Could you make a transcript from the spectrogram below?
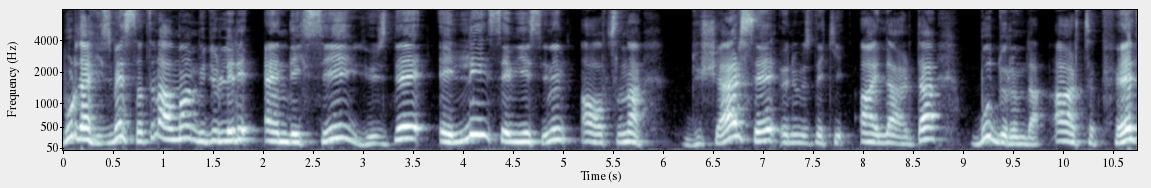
Burada hizmet satın alma müdürleri endeksi %50 seviyesinin altına düşerse önümüzdeki aylarda bu durumda artık FED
